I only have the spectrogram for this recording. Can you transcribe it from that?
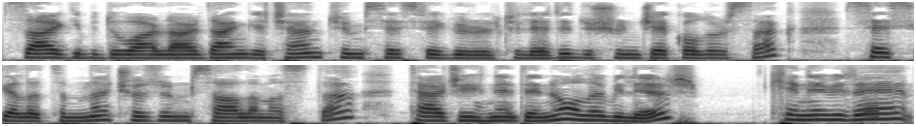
zar gibi duvarlardan geçen tüm ses ve gürültüleri düşünecek olursak ses yalıtımına çözüm sağlaması da tercih nedeni olabilir. Kenevire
